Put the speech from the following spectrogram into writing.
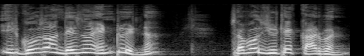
it, goes on, there is no end to it. Na? Suppose you take carbon,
